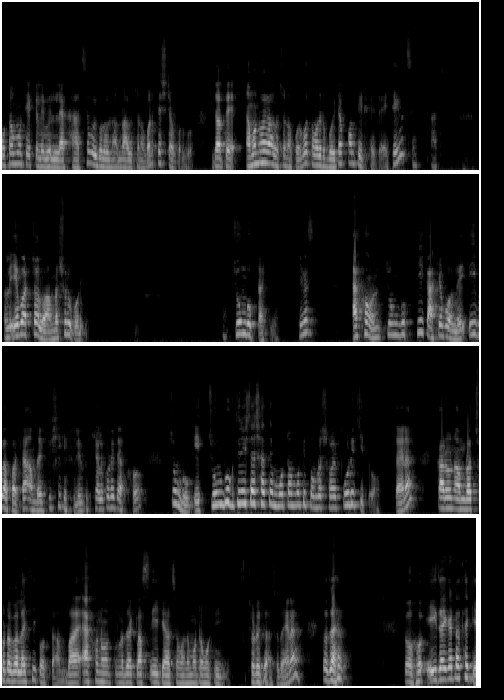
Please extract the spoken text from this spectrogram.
মোটামুটি একটা লেভেল লেখা আছে, ওইগুলো নিয়ে আমরা আলোচনা করার চেষ্টা করব। যাতে এমনভাবে আলোচনা করব, তোমাদের বইটা কমপ্লিট হয়ে যায়, ঠিক আছে? আচ্ছা তাহলে এবার চলো আমরা শুরু করি। চুম্বকটা কি? ঠিক আছে? এখন চুম্বক কি কাকে বলে? এই ব্যাপারটা আমরা একটু শিখে ফেলি। একটু খেয়াল করে দেখো। চুম্বক, এই চুম্বক জিনিসটার সাথে মোটামুটি তোমরা সবাই পরিচিত, তাই না? কারণ আমরা ছোটবেলায় কি করতাম, বা এখনও তোমরা যারা ক্লাস এইটে আছো মানে মোটামুটি ছোটোতে আছো, তাই না? তো যাই হোক, তো এই জায়গাটা থেকে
